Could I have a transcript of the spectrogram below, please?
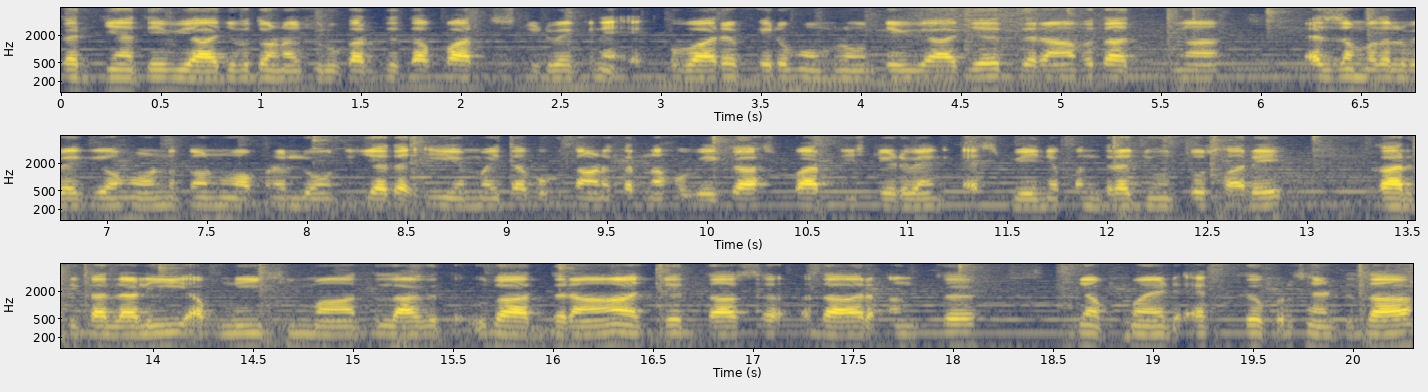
ਕਰਜ਼ਿਆਂ ਤੇ ਵਿਆਜ ਵਧਾਉਣਾ ਸ਼ੁਰੂ ਕਰ ਦਿੱਤਾ। ਭਾਰਤੀ ਸਟੇਟ ਬੈਂਕ ਨੇ ਇੱਕ ਵਾਰ ਫਿਰ ਹੋਮ ਲੋਨ ਤੇ ਵਿਆਜ ਦਰਾਂ ਵਧਾ ਦਿੱਤੀਆਂ। ਇਸ ਦਾ ਮਤਲਬ ਹੈ ਕਿ ਹੁਣ ਤੁਹਾਨੂੰ ਆਪਣੇ ਲੋਨ ਦੀ ਜ਼ਿਆਦਾ EMI ਦਾ ਭੁਗਤਾਨ ਕਰਨਾ ਹੋਵੇਗਾ। ਭਾਰਤੀ ਸਟੇਟ ਬੈਂਕ SBI ਨੇ 15 ਜੂਨ ਤੋਂ ਸਾਰੇ ਕਾਰਜਕਾਲ ਲਈ ਆਪਣੀ ਸੀਮਾਂਤ ਲਾਗਤ ਉਧਾਰ ਦਰਾਂ ਵਿੱਚ 10 ਆਧਾਰ ਅੰਕ ਜਾਂ 0.1% ਦਾ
